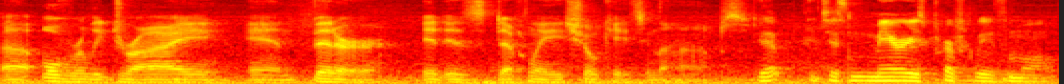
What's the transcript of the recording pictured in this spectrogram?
uh, overly dry and bitter. It is definitely showcasing the hops. Yep, it just marries perfectly with the malt.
